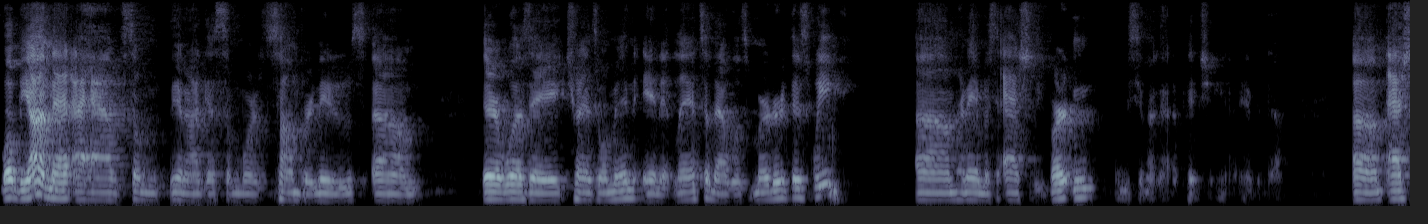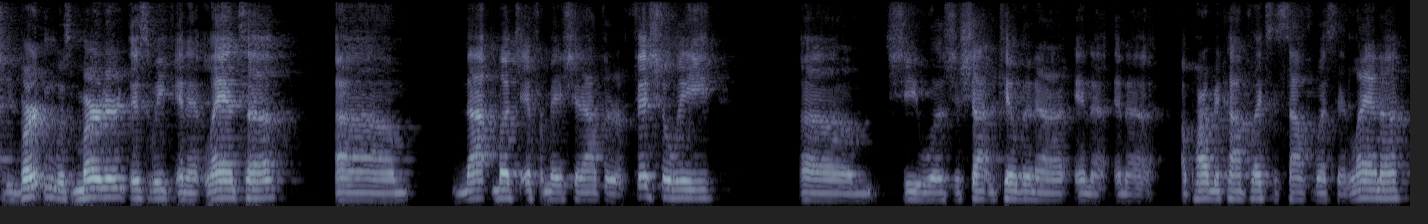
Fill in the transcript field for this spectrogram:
well, beyond that, I have some, you know, I guess some more somber news. Um, there was a trans woman in Atlanta that was murdered this week. Um, her name is Ashley Burton. Let me see if I got a picture here. Here we go. Um, Ashley Burton was murdered this week in Atlanta. Um, not much information out there officially. Um, she was just shot and killed in a in a in a apartment complex in Southwest Atlanta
